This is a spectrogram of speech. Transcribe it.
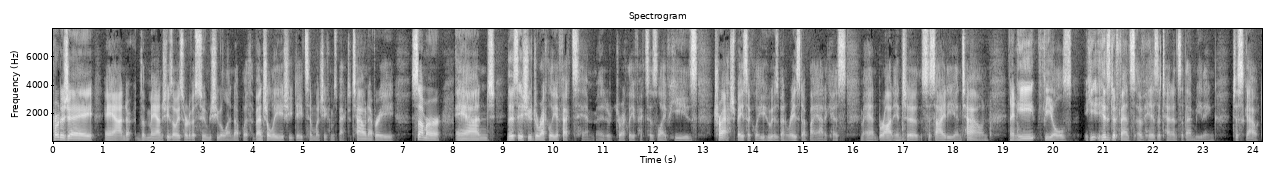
protege and the man she's always sort of assumed she will end up with eventually. She dates him when she comes back to town every summer. And this issue directly affects him. It directly affects his life. He's trash, basically, who has been raised up by Atticus and brought into society in town. And he feels he, his defense of his attendance at that meeting to Scout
